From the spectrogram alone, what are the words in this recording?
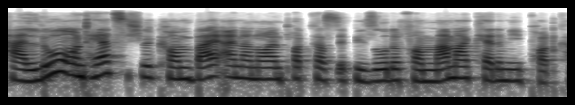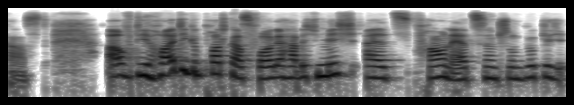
Hallo und herzlich willkommen bei einer neuen Podcast-Episode vom Mama Academy Podcast. Auf die heutige Podcast-Folge habe ich mich als Frauenärztin schon wirklich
